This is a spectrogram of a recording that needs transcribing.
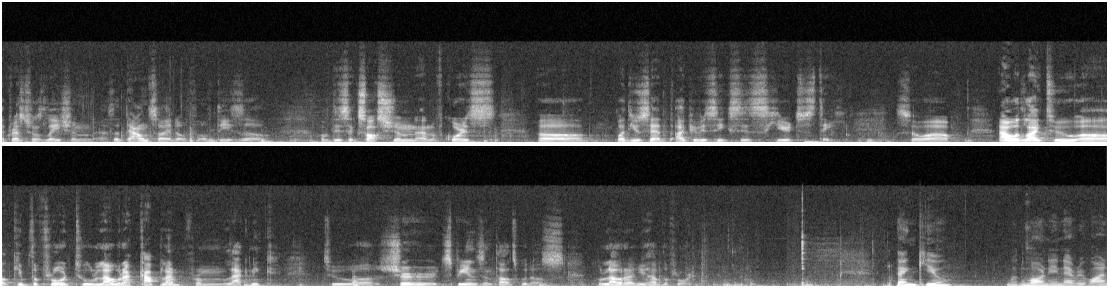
address translation as a downside of, of, these, uh, of this exhaustion. And of course, uh, what you said, IPv6 is here to stay. So uh, I would like to uh, give the floor to Laura Kaplan from LACNIC to uh, share her experience and thoughts with us. So Laura, you have the floor. Thank you. Good morning, everyone.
